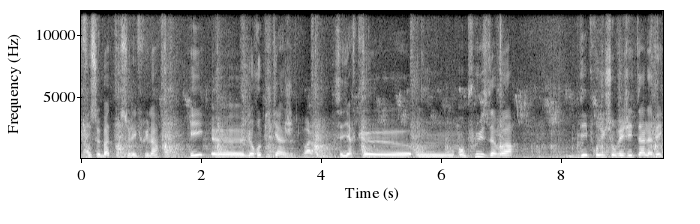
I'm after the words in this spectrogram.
Il faut se battre pour ce lait cru-là. Et euh, le repiquage. Voilà. C'est-à-dire que on- en plus d'avoir des productions végétales avec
